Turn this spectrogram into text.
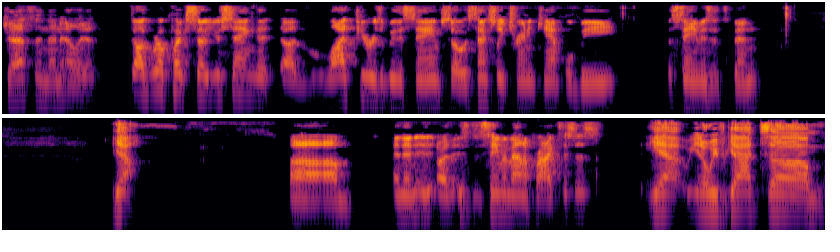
Jeff and then Elliot. Doug, real quick. So you're saying that uh, live periods will be the same. So essentially, training camp will be the same as it's been. Yeah. Um, and then is the same amount of practices? Yeah, you know, we've got, um,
